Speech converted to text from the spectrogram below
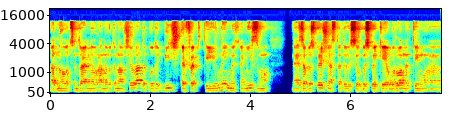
одного центрального органу виконавчої влади буде більш ефективний механізм е, забезпечення складових сил безпеки і оборони тим е,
